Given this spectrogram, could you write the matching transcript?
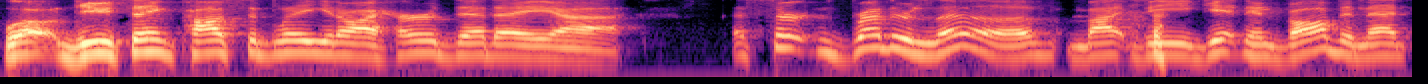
Well, do you think possibly? You know, I heard that a uh, a certain brother love might be getting involved in that.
